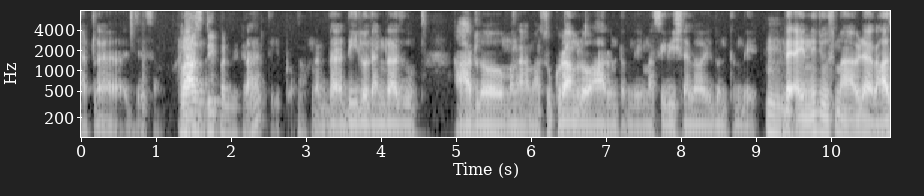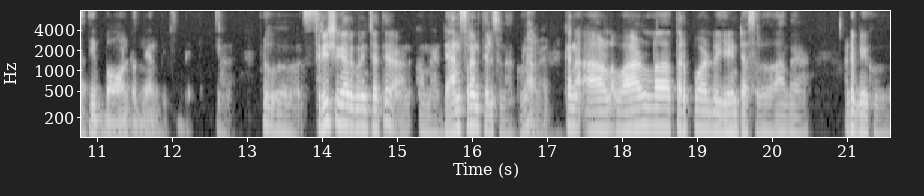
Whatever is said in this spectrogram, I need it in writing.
అట్లా చేసాం. రాజ్దీప్ అని పెట్టారు? డిలో ధనరాజు. ఆరులో మన మా సుకురాంలో ఆరు ఉంటుంది మా శిరీషలో ఇది ఉంటుంది. అంటే అవన్నీ చూసి మా ఆవిడ రాజ్దీప్ బాగుంటుంది అనిపించింది. ఇప్పుడు శిరీష్ గారి గురించి అయితే ఆమె డాన్సర్ అని తెలుసు నాకు. కానీ వాళ్ళ వాళ్ళ తరపు వాళ్ళు ఏంటి అసలు ఆమె? అంటే మీకు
